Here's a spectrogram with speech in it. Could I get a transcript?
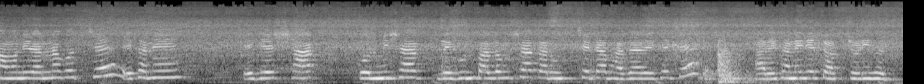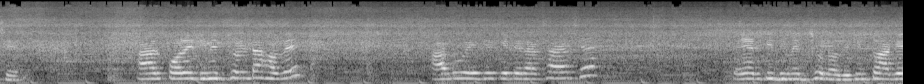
মামনি রান্না করছে। এখানে এই যে শাক, কলমি শাক, বেগুন পালং শাক আর উচ্ছেটা ভাজা রেখেছে। আর এখানে যে চচ্চড়ি হচ্ছে। আর পরে ডিমের ঝোলটা হবে। আলু এই যে কেটে রাখা আছে। এই আর কি ডিমের ঝোল হবে। কিন্তু আগে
